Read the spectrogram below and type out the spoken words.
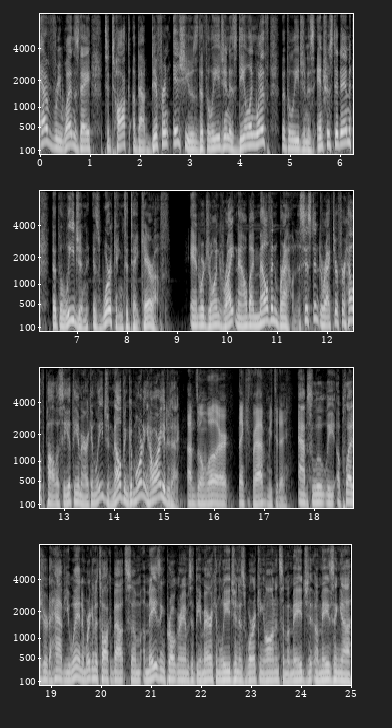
every Wednesday to talk about different issues that the Legion is dealing with, that the Legion is interested in, that the Legion is working to take care of. And we're joined right now by Melvin Brown, Assistant Director for Health Policy at the American Legion. Melvin, good morning. How are you today? I'm doing well, Eric. Thank you for having me today. Absolutely a pleasure to have you in. And we're going to talk about some amazing programs that the American Legion is working on and some amazing, amazing uh,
